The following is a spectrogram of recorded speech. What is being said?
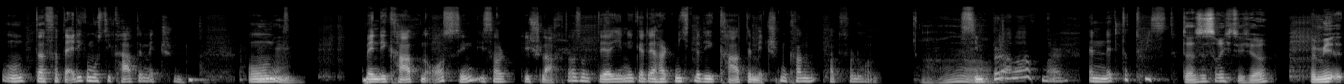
und der Verteidiger muss die Karte matchen. Und Hm. Wenn die Karten aus sind, ist halt die Schlacht aus und derjenige, der halt nicht mehr die Karte matchen kann, hat verloren. Ah. Simpel, aber auch mal ein netter Twist. Das ist richtig, ja. Bei mir,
